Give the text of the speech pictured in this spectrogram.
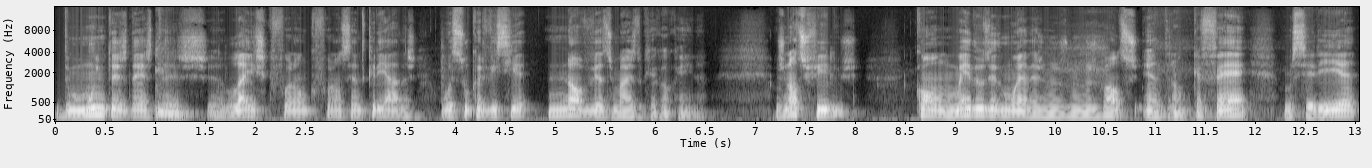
de muitas destas eh, leis que foram, que foram sendo criadas. O açúcar vicia nove vezes mais do que a cocaína. Os nossos filhos, com meia dúzia de moedas nos, nos bolsos, entram café, mercearia,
